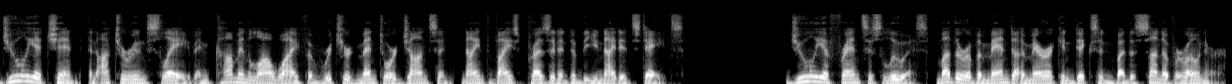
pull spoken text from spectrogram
Julia Chinn, an Octoroon slave and common-law wife of Richard Mentor Johnson, 9th Vice President of the United States. Julia Frances Lewis, mother of Amanda American Dickson by the son of her owner.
